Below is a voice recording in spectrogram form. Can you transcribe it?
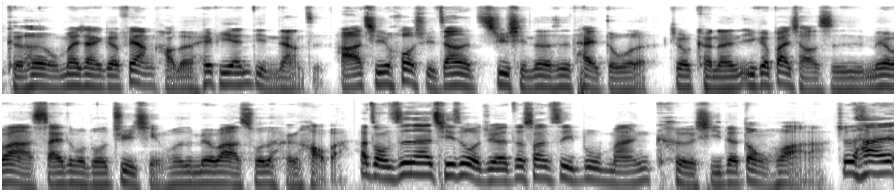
可贺，我迈向一个非常好的 happy ending 这样子。好，其实或许这样的剧情真的是太多了，就可能一个半小时没有办法塞这么多剧情，或者没有办法说的很好吧。那总之呢，其实我觉得这算是一部蛮可惜的动画啦，就是它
